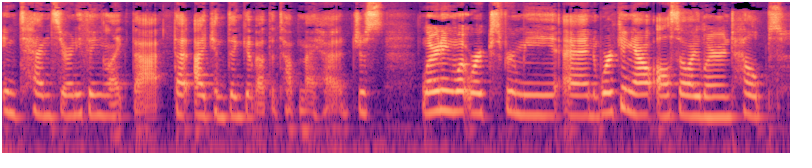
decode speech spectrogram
intense or anything like that that I can think of at the top of my head. Just learning what works for me and working out also I learned helps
